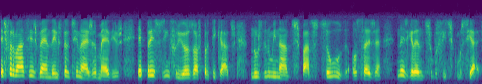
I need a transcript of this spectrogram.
as farmácias vendem os tradicionais remédios a preços inferiores aos praticados nos denominados espaços de saúde, ou seja, nas grandes superfícies comerciais.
